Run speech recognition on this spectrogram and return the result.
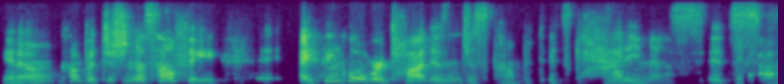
You know, competition is healthy. I think what we're taught isn't just comp it's cattiness. It's Yeah.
